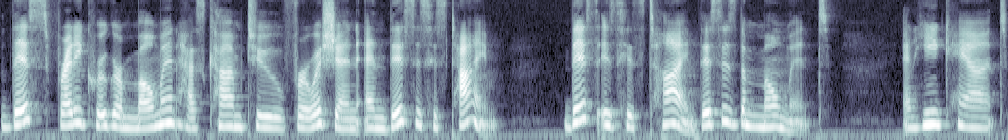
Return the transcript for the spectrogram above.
this Freddy Krueger moment has come to fruition, and this is his time. This is his time. This is the moment. And he can't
